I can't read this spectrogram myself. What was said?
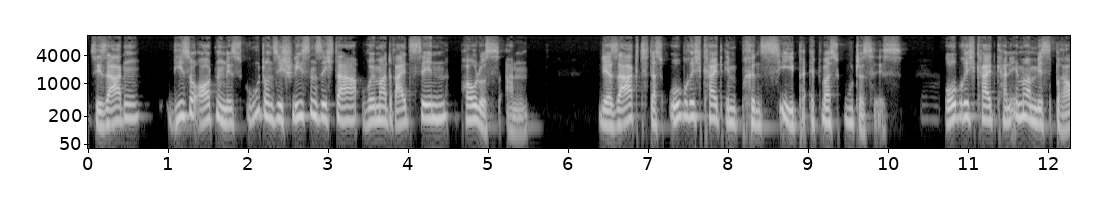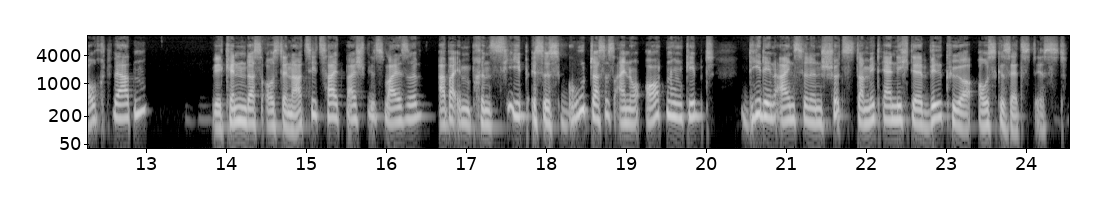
Sie sagen, diese Ordnung ist gut und sie schließen sich da Römer 13 Paulus an der sagt, dass Obrigkeit im Prinzip etwas Gutes ist. Obrigkeit kann immer missbraucht werden. Wir kennen das aus der Nazizeit beispielsweise. Aber im Prinzip ist es gut, dass es eine Ordnung gibt, die den Einzelnen schützt, damit er nicht der Willkür ausgesetzt ist,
